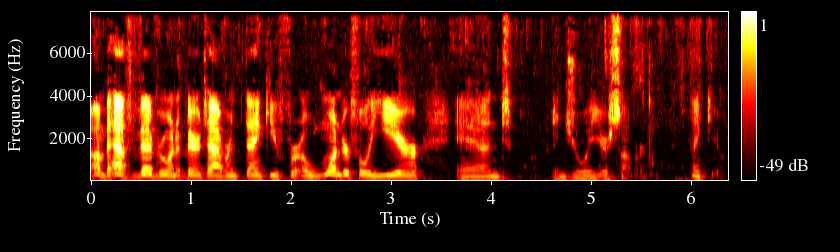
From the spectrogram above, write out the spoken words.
on behalf of everyone at Bear Tavern, thank you for a wonderful year and enjoy your summer. Thank you.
